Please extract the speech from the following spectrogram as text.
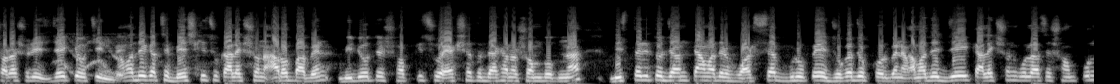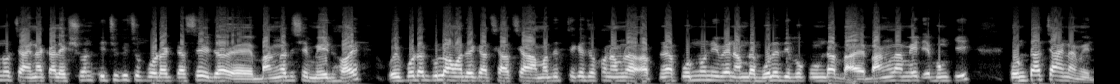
সরাসরি যে কেউ চিনবে। আমাদের কাছে বেশ কিছু কালেকশন আরও পাবেন। ভিডিওতে সবকিছু একসাথে দেখানো সম্ভব না। বিস্তারিত জানতে আমাদের হোয়াটসঅ্যাপ গ্রুপে যোগাযোগ করবেন। আমাদের যে কালেকশনগুলো আছে, সম্পূর্ণ চায়না কালেকশন, কিছু কিছু প্রোডাক্ট আছে যা বাংলাদেশে মেড হয়। ওই প্রোডাক্টগুলো আমাদের কাছে আছে। আমাদের থেকে যখন আমরা, আপনারা পণ্য নেবেন, আমরা বলে দিব কোনটা বাংলা মেড এবং কি কোনটা চায়না মেড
